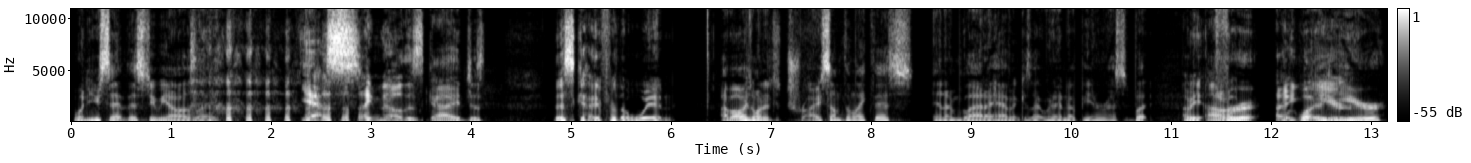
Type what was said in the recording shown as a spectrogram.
When you sent this to me, I was like, yes. I know this guy just this guy for the win. I've always wanted to try something like this, and I'm glad I haven't because I would end up being arrested. But I mean, I don't know. for a what year. a year.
